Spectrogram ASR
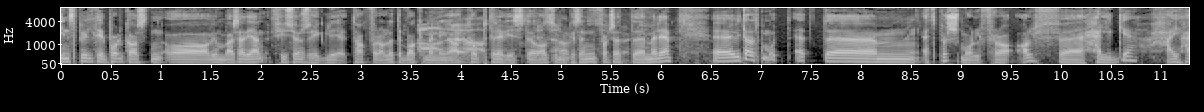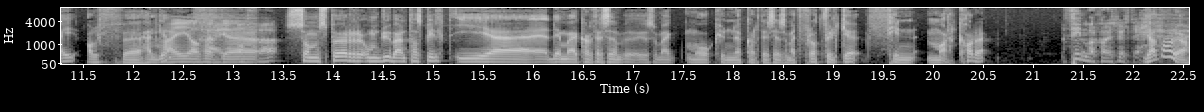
innspill til podkasten, og vi må bare si det igjen, fy søren så hyggelig. Takk for alle tilbakemeldinger, Ja, ja, ja, topp tre-liste og alt som dere sender. Fortsett med det. Vi tar imot et, et, et spørsmål fra Alf Helge. Hei, hei, Alf Helge. Hei, Alf Hei, Helge. Som spør om du, Bernt, har spilt i det må jeg karakterisere, som jeg må kunne karakterisere som et flott fylke, Finnmark. Har det? Finnmark har jeg spilt i. Ja, det vi. ja.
